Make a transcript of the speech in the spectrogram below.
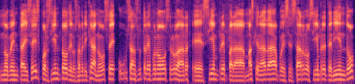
96% de los americanos eh, usan su teléfono celular siempre para, más que nada, pues estarlo siempre teniendo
